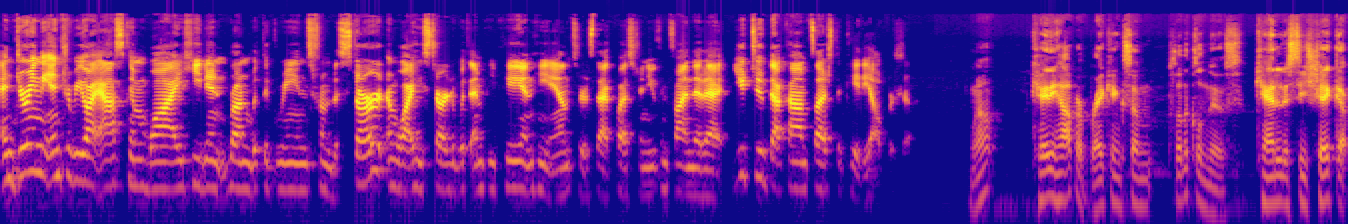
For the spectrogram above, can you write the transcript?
And during the interview, I asked him why he didn't run with the Greens from the start and why he started with MPP, and he answers that question. You can find that at youtube.com slash the Katie Halper Show. Well, Katie Halper breaking some political news. Candidacy shakeup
